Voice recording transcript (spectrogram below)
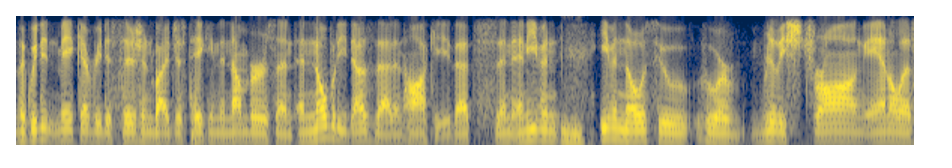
like we didn't make every decision by just taking the numbers and and nobody does that in hockey that's and and even mm-hmm. even those who who are really strong analysts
